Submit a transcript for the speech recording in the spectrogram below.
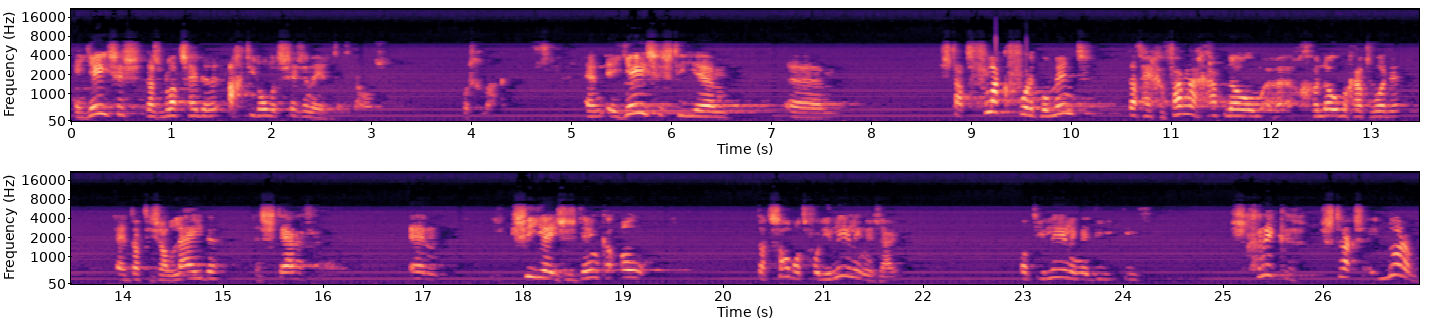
En Jezus, dat is bladzijde 1896 trouwens, wordt gemaakt. En Jezus die um, um, staat vlak voor het moment dat hij gevangen gaat uh, genomen gaat worden. En dat hij zal lijden en sterven. En ik zie Jezus denken, oh, dat zal wat voor die leerlingen zijn. Want die leerlingen die, die schrikken straks enorm.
